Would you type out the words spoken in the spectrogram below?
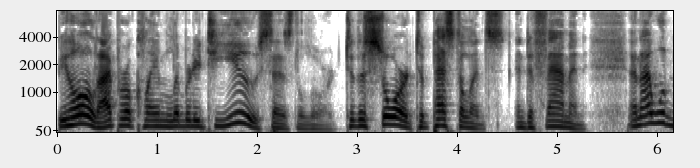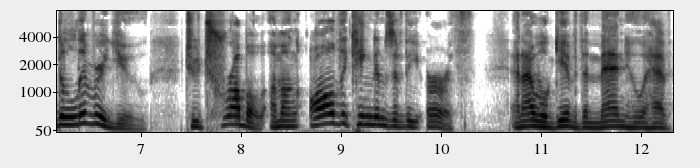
Behold, I proclaim liberty to you, says the Lord, to the sword, to pestilence, and to famine, and I will deliver you to trouble among all the kingdoms of the earth. And I will give the men who have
